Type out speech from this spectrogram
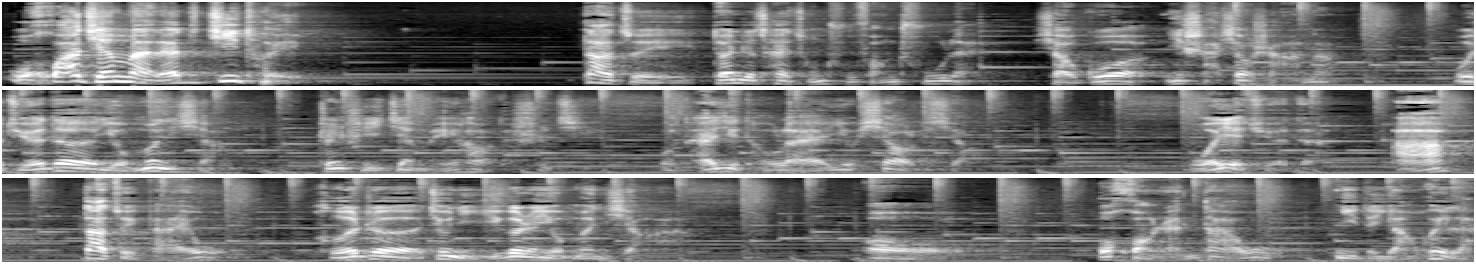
我花钱买来的鸡腿。大嘴端着菜从厨房出来。小郭，你傻笑啥呢？我觉得有梦想真是一件美好的事情。我抬起头来又笑了笑。我也觉得啊。大嘴白我，合着就你一个人有梦想啊？哦，我恍然大悟，你的杨慧兰。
